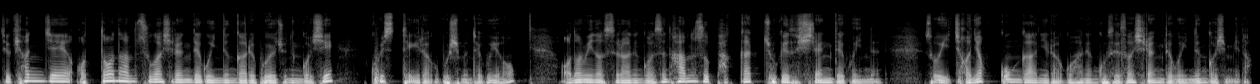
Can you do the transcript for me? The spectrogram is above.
즉, 현재 어떤 함수가 실행되고 있는가를 보여주는 것이 콜스택이라고 보시면 되고요. 어너미너스라는 것은 함수 바깥쪽에서 실행되고 있는 소위 전역 공간이라고 하는 곳에서 실행되고 있는 것입니다.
